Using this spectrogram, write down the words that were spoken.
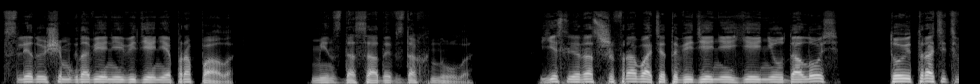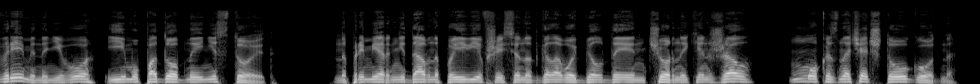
В следующее мгновение видение пропало. Мин с досадой вздохнула. Если расшифровать это видение ей не удалось, то и тратить время на него и ему подобное не стоит. Например, недавно появившийся над головой Белдейн черный кинжал мог означать что угодно.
